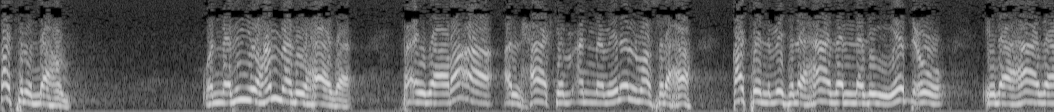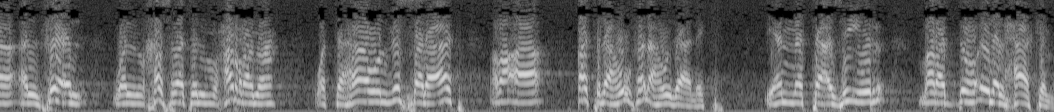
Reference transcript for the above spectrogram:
قتل لهم. والنبي هم بهذا. فإذا رأى الحاكم أن من المصلحة قتل مثل هذا الذي يدعو إلى هذا الفعل والخصلة المحرمة والتهاون بالصلاة رأى قتله فله ذلك لأن التعزير مرده إلى الحاكم.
